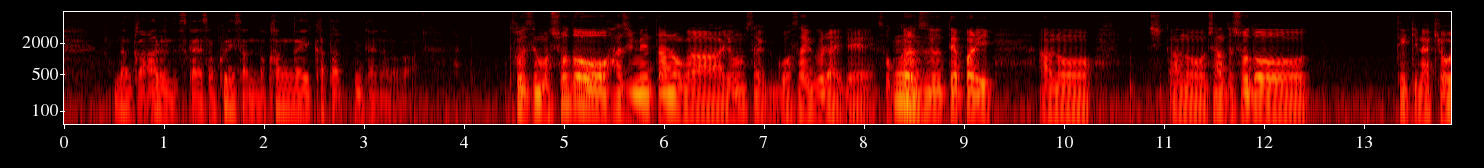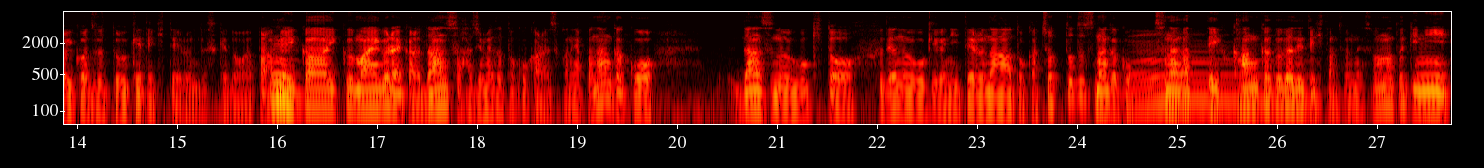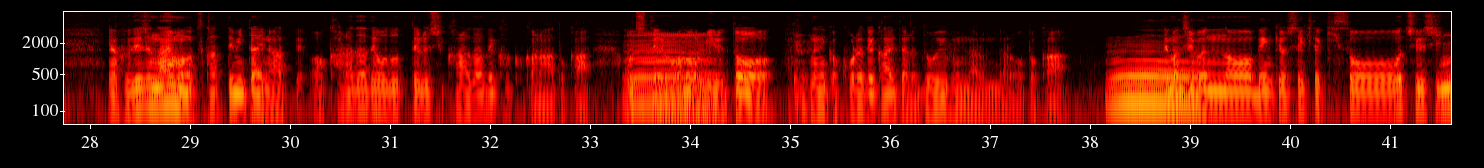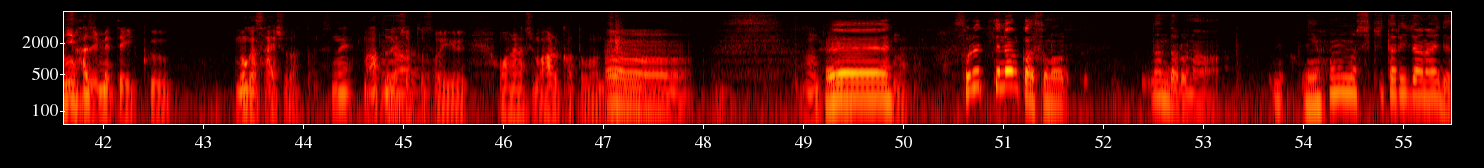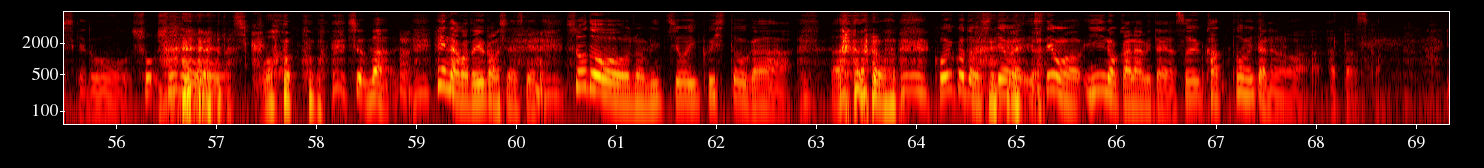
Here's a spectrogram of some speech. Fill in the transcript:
なんかあるんですかねその国さんの考え方みたいなのが。そうですね。もう書道を始めたのが4歳か5歳ぐらいでそこからずっとやっぱり、あのあのちゃんと書道的な教育をずっと受けてきてるんですけどやっぱりアメリカ行く前ぐらいからダンス始めたとこからですかね。やっぱなんかこうダンスの動きと筆の動きが似てるなとかちょっとずつなんかこうつながっていく感覚が出てきたんですよね。そんな時にいや筆じゃないものを使ってみたいなってあ体で踊ってるし体で描くかなとか落ちてるものを見ると何かこれで描いたらどういう風になるんだろうとか。で、まあ、自分の勉強してきた基礎を中心に始めていくのが最初だったんですね、まあ後でちょっとそういうお話もあるかと思うんですけど、うんそのへーそれってなんかそのなんだろうなに日本のしきたりじゃないですけど書書道を 書まあ変なこと言うかもしれないですけど書道の道を行く人があのこういうことをしてもしてもいいのかなみたいなそういう葛藤みたいなのはあったんですか？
